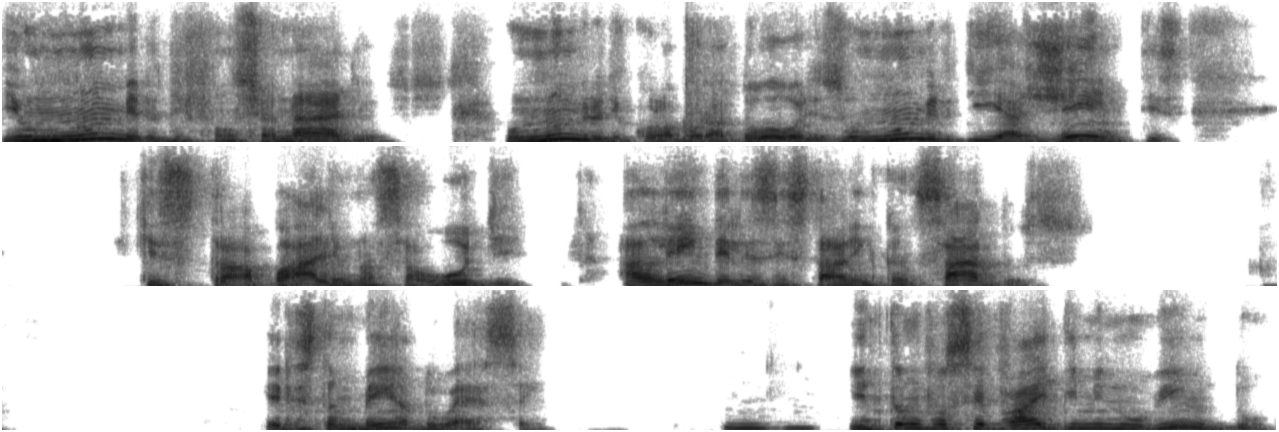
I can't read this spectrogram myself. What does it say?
E o número de funcionários, o número de colaboradores, o número de agentes que trabalham na saúde, além deles estarem cansados, eles também adoecem. Uhum. Então você vai diminuindo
